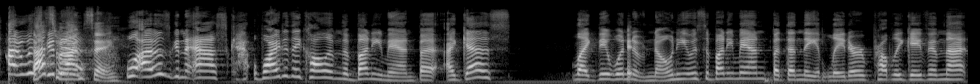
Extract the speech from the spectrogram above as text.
I was That's gonna, what I'm saying. Well, I was gonna ask why do they call him the Bunny Man, but I guess like they wouldn't have known he was the Bunny Man, but then they later probably gave him that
